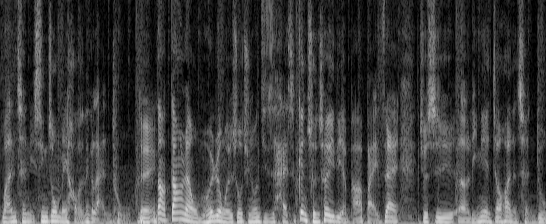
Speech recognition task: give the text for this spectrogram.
完成你心中美好的那个蓝图。对，那当然我们会认为说群众集资还是更纯粹一点，把它摆在就是呃理念交换的程度。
